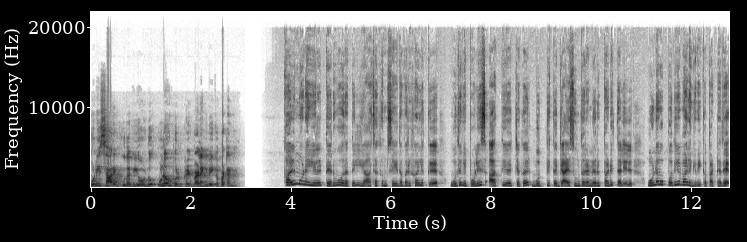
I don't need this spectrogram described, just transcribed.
போலீசாரின் உதவியோடு உணவுப் பொருட்கள் வழங்கி வைக்கப்பட்டன. கல்முனையில் தெருவோரத்தில் யாசகம் செய்தவர்களுக்கு உதவி போலீஸ் அத்தியட்சகர் புத்திக ஜெயசுந்தர நெருப்படித்தலில் உணவுப் பொதி வழங்கி வைக்கப்பட்டது.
